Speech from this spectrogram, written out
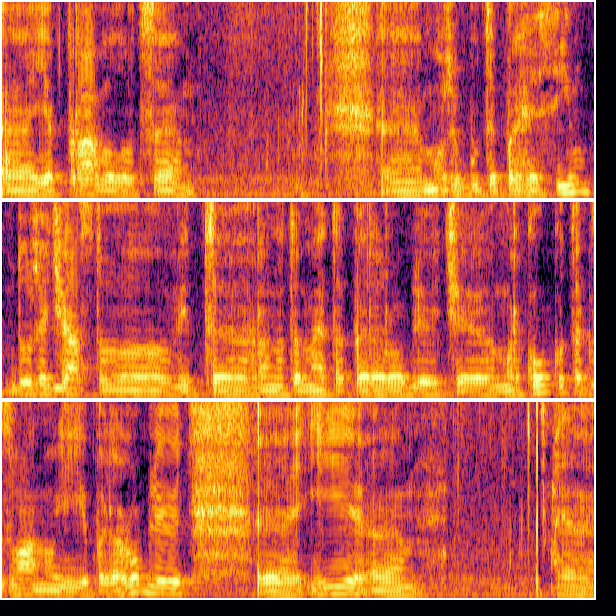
Е, Як правило, це Може бути ПГ-7. Дуже часто від гранатомета перероблюють морковку, так звану, її перероблюють і. Е,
